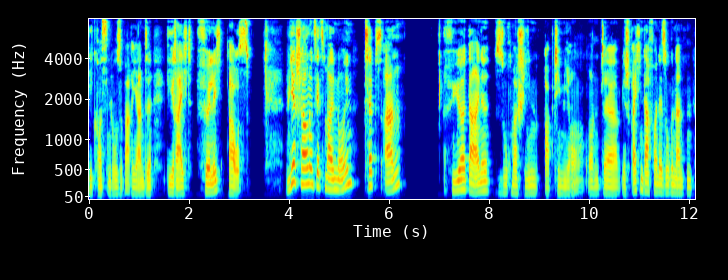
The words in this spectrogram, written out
Die kostenlose Variante, die reicht völlig aus. Wir schauen uns jetzt mal neun Tipps an für deine Suchmaschinenoptimierung. Und äh, wir sprechen da von der sogenannten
